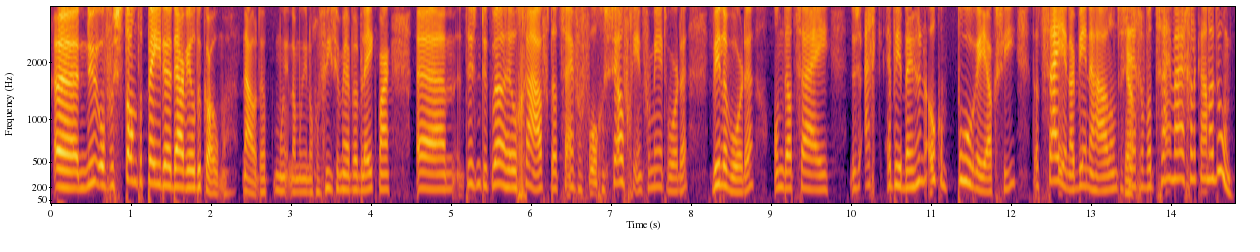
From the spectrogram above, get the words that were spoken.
Eh, nu of we standtepeden daar wilden komen. Nou, dat moet, dan moet je nog een visum hebben, bleek. Maar ehm, het is natuurlijk wel heel gaaf dat zij vervolgens zelf geïnformeerd worden, willen worden. Omdat zij, dus eigenlijk heb je bij hun ook een poolreactie. Dat zij je naar binnen halen om te Ja. zeggen, wat zijn we eigenlijk aan het doen?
